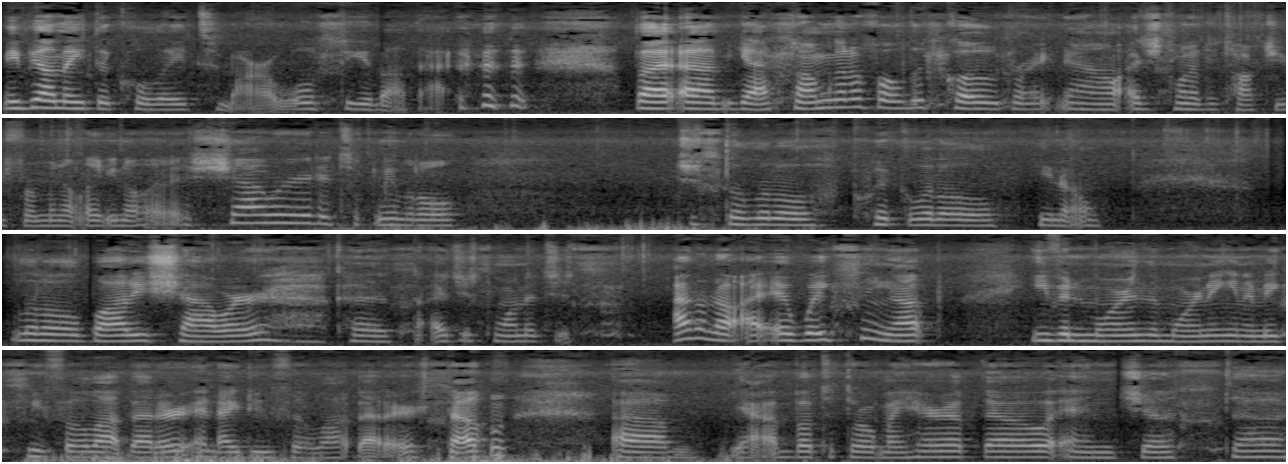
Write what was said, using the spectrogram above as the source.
Maybe I'll make the Kool-Aid tomorrow. We'll see about that. but um, yeah, so I'm gonna fold this clothes right now. I just wanted to talk to you for a minute, let you know that I showered. It took me a little, just a little quick little, you know, little body shower because I just wanted to I don't know, I, it wakes me up even more in the morning and it makes me feel a lot better and I do feel a lot better. So, um, yeah, I'm about to throw my hair up though and just uh,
